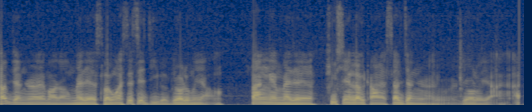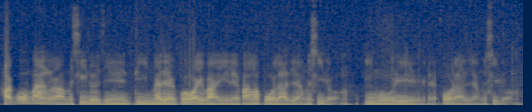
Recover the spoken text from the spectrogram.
sub genre ထဲမှာတော့ metal စလုံးကစစ်စစ်ကြီးကိုပြောလို့မရအောင်ပန်းနဲ့ metal fusion လောက်ထားတဲ့ sub genre လို့ပြောလို့ရတယ် hardcore ပန်းဆိုတာမရှိလို့ရှိရင်ဒီ metal core တွေဘာကြီးလဲဘာမှပေါ်လာကြမရှိတော့ဘူး emo တွေလည်းပေါ်လာကြမရှိတော့ဘူး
